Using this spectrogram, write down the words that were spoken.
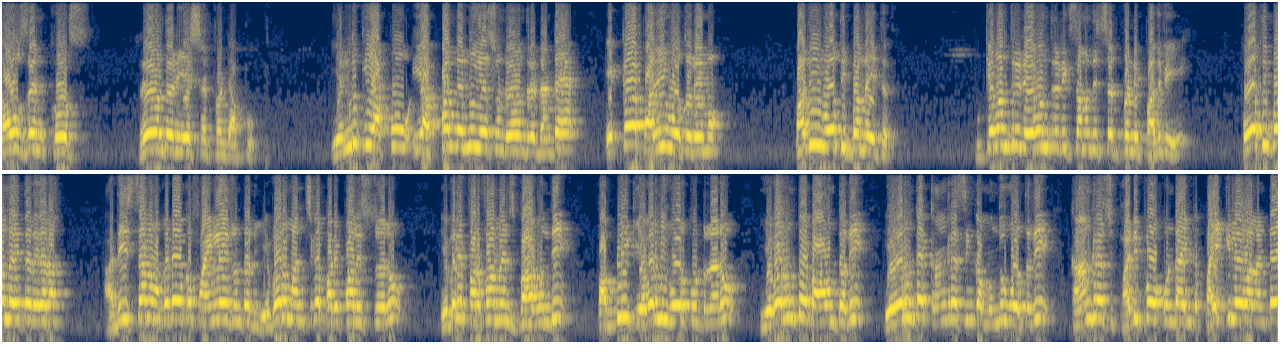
థౌజండ్ క్రోర్స్ రేవంత్ రెడ్డి చేసినటువంటి అప్పు. ఎందుకు ఈ అప్పు ఈ అప్పని ఎందుకు చేస్తుండే రేవంత్ రెడ్డి అంటే ఎక్కడ పది పోతుందేమో. పది పోతే ఇబ్బంది అవుతుంది. ముఖ్యమంత్రి రేవంత్ రెడ్డికి సంబంధించినటువంటి పదవి పోతే ఇబ్బంది అవుతుంది కదా. అధిష్టానం ఒకటే ఒక ఫైనలైజ్ ఉంటుంది. ఎవరు మంచిగా పరిపాలిస్తున్నారు ఎవరి పర్ఫార్మెన్స్ బాగుంది పబ్లిక్ ఎవరిని కోరుకుంటున్నారు ఎవరుంటే బాగుంటుంది ఎవరుంటే కాంగ్రెస్ ఇంకా ముందుకు పోతుంది కాంగ్రెస్ పడిపోకుండా ఇంకా పైకి లేవాలంటే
